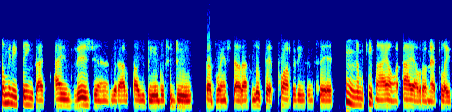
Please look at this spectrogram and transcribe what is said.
so many things I, I envision that I, I would be able to do. I branched out. I've looked at properties and said, hmm, I'm gonna keep my eye, on, eye out on that place.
